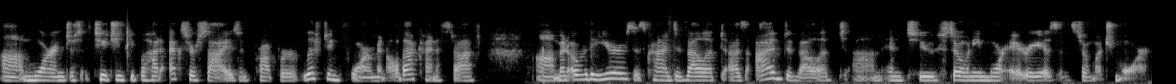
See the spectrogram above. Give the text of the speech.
um, more in just teaching people how to exercise and proper lifting form and all that kind of stuff um, and over the years, it's kind of developed as I've developed um, into so many more areas and so much more.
